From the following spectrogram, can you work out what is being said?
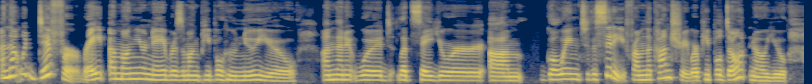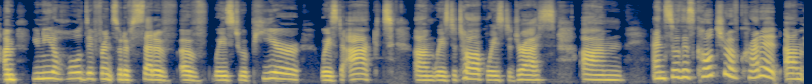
And that would differ, right, among your neighbors, among people who knew you, um, than it would, let's say, you're um, going to the city from the country where people don't know you. Um, you need a whole different sort of set of, of ways to appear, ways to act, um, ways to talk, ways to dress. Um, and so this culture of credit, um,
